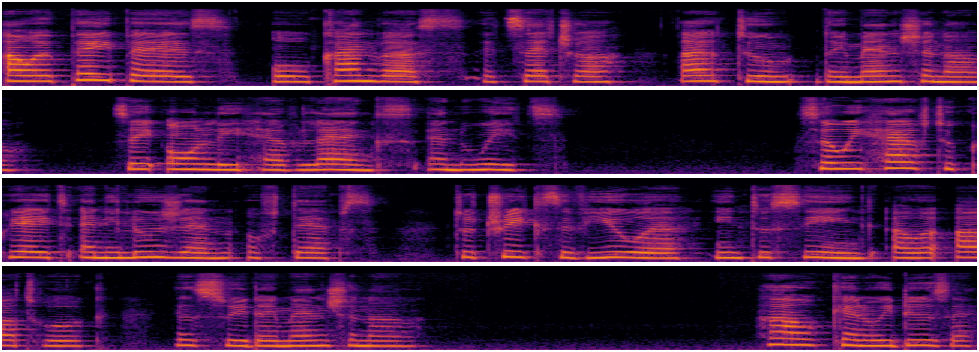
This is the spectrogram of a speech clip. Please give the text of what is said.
Our papers or canvas, etc., are two-dimensional. They only have length and width. So we have to create an illusion of depth to trick the viewer into seeing our artwork as three-dimensional. How can we do that?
